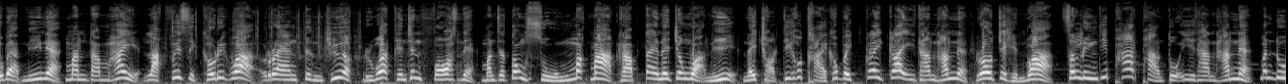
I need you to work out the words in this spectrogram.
วแบบนี้เนี่ยมันทำให้หลักฟิสิกส์เขาเรียกว่าแรงตึงเชือกหรือว่า tension force เนี่ยมันจะต้องสูงมากๆครับ แต่ในจังหวะนี้ในช็อตที่เขาถ่ายเข้าไปใกล้ๆอีธานฮันเนี่ยเราจะเห็นว่าสลิงที่พาดผ่านตัวอีธานฮันเนี่ยมันดู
